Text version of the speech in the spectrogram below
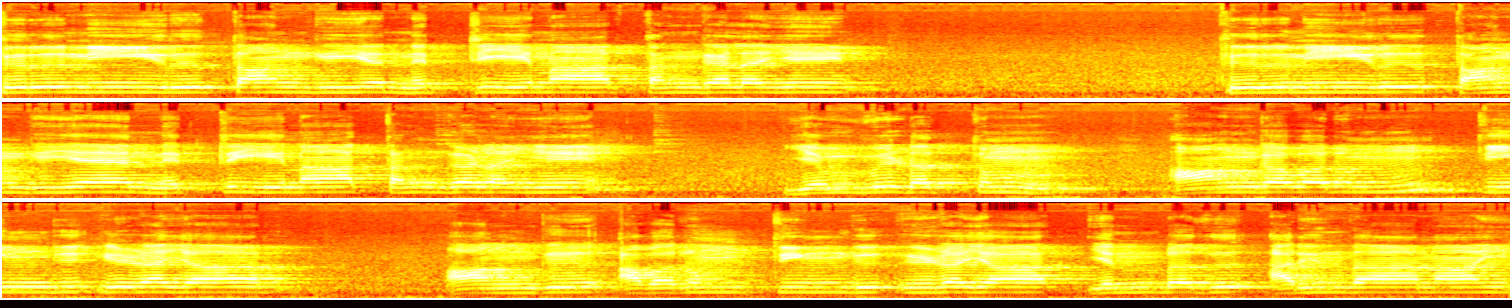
திருநீரு தாங்கிய நெற்றியினார் தங்களையே. திருநீரு தாங்கிய நெற்றியினார் தங்களையே. எவ்விடத்தும் ஆங்கவரும் தீங்கு இழையார். ஆங்கு அவரும் திங்கு இழையார் என்பது அறிந்தானாய்.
